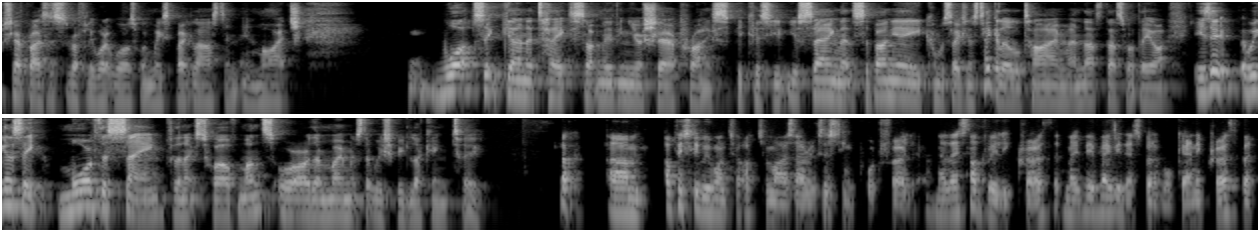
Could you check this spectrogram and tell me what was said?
share price is roughly what it was when we spoke last in, in March. What's it going to take to start moving your share price? Because you, are saying that Sibanye conversations take a little time, and that's that's what they are. Is it? Are we going to see more of the same for the next twelve months, or are there moments that we should be looking to? Look, um, obviously, we want to optimize our existing portfolio. Now, that's not really growth. Maybe, maybe that's a bit of organic growth, but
